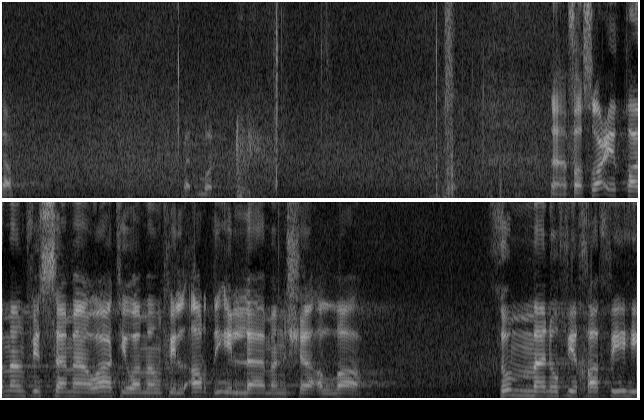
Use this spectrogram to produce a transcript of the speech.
ดับแบตหมด فصعق من في السماوات ومن في الأرض إلا من شاء الله ซุมมานุฟิคฟีฮิ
